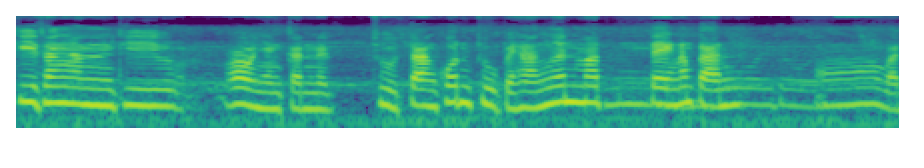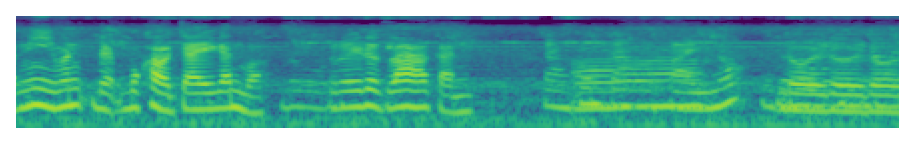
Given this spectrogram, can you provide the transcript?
กี้ทั้งอันที่เว่าอย่างกันน่ะชูต่างคนชูไปหาเงินมาแต่งน้ำกันโดยโดยอ๋อ วันนี้มันแบบบ่เข้าใจกันบ่โดก็ยเลยเลิกลากัน ต่างคนต่างไปเนาะโดยโดยโดย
